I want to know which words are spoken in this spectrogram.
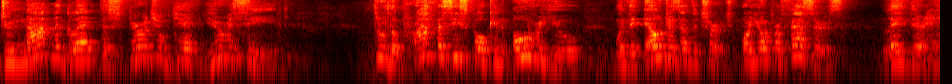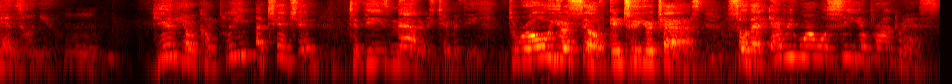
Do not neglect the spiritual gift you received through the prophecy spoken over you when the elders of the church or your professors laid their hands on you. Give your complete attention to these matters, Timothy. Throw yourself into your task so that everyone will see your progress.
